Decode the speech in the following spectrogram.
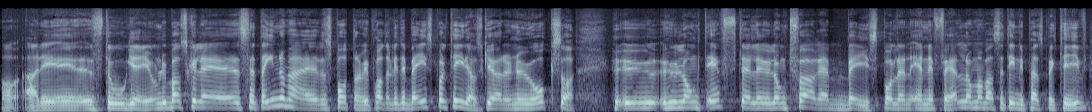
Ja, det är en stor grej. Om du bara skulle sätta in de här sporterna, vi pratade lite baseball tidigare, ska göra det nu också. Hur, hur långt efter eller hur långt före baseball NFL om man bara sätter in i perspektiv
